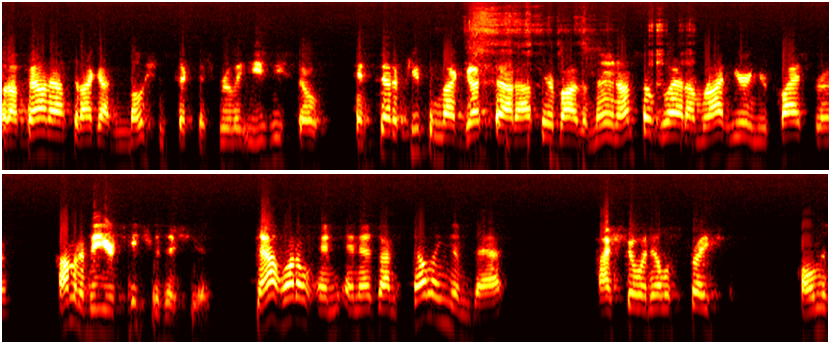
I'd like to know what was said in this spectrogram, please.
But I found out that I got motion sickness really easy. So instead of puking my guts out out there by the moon, I'm so glad I'm right here in your classroom. I'm going to be your teacher this year. Now, what? Do, and, and as I'm telling them that, I show an illustration. On the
